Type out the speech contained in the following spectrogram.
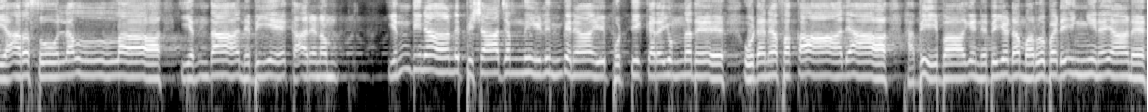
യാ റസൂലല്ലാ? എന്താ നബിയെ? കാരണം എന്തിനാണ് പിശാചെന്ന് ഇളിമ്പിനായി പൊട്ടിക്കരയുന്നത്? ഉടനെ ഫക്കാല ഹബീബായ നബിയുടെ മറുപടി ഇങ്ങനെയാണ്.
